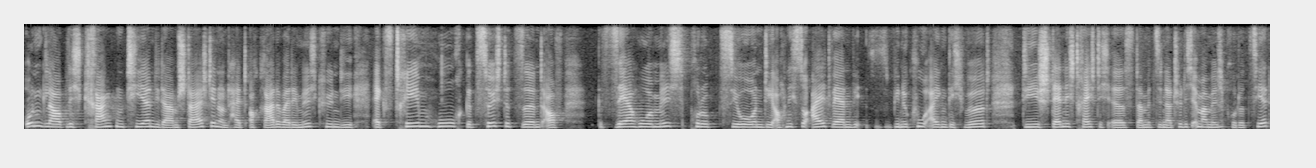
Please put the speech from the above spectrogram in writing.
unglaublich kranken Tieren, die da im Stall stehen und halt auch gerade bei den Milchkühen, die extrem hoch gezüchtet sind auf sehr hohe Milchproduktion, die auch nicht so alt werden, wie, wie eine Kuh eigentlich wird, die ständig trächtig ist, damit sie natürlich immer Milch produziert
